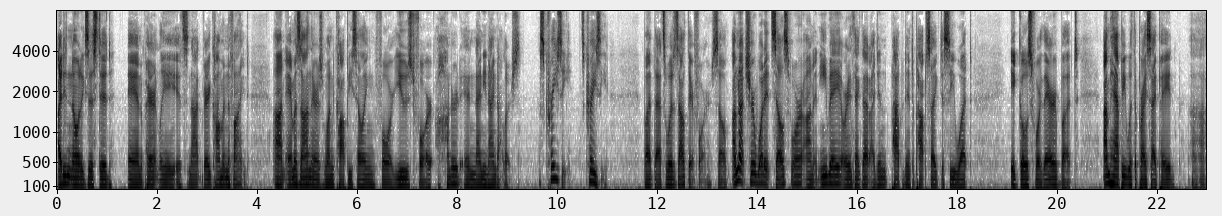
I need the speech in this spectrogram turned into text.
I didn't know it existed and apparently it's not very common to find. On Amazon, there's one copy selling for used for $199. That's crazy. It's crazy. But that's what it's out there for. So I'm not sure what it sells for on an eBay or anything like that. I didn't pop it into Popsike to see what it goes for there, but I'm happy with the price I paid. Uh,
